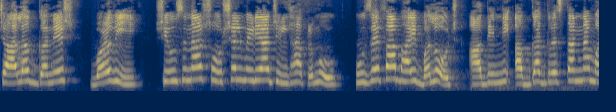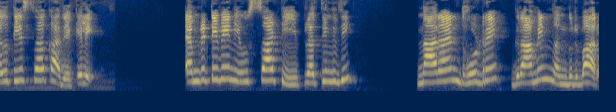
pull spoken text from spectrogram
चालक गणेश वळवी शिवसेना सोशल मीडिया जिल्हा प्रमुख हुजेफा भाई बलोच आदींनी अपघातग्रस्तांना मदतीस सहकार्य केले. एमडीटीव्ही न्यूजसाठी प्रतिनिधी नारायण धोडरे ग्रामीण नंदुरबार.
